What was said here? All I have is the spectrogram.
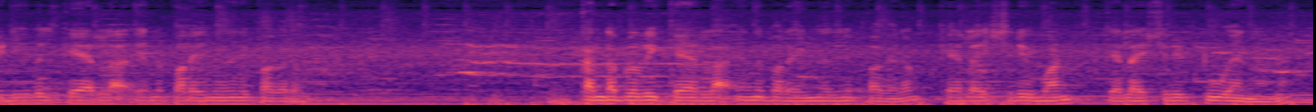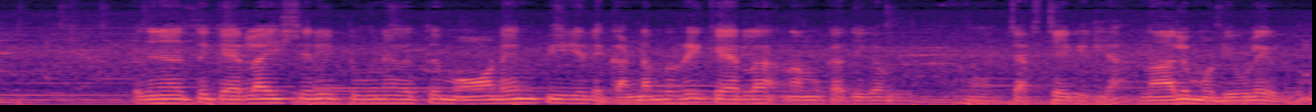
medieval Kerala എന്ന് പറയുന്നതിന് പകരം കണ്ടംപററി കേരള എന്ന് പറയുന്നതിന് പകരം Kerala history one Kerala history two എന്നാണ് ഇതിനകത്ത് കേരള ഹിസ്റ്ററി ടൂവിനകത്ത് മോഡേൺ പീരിയഡ് കണ്ടംപററി കേരള നമുക്കധികം ചർച്ചയിലില്ല നാല് മൊഡ്യൂളേ ഉള്ളൂ.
